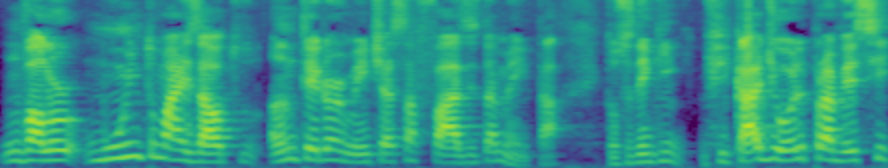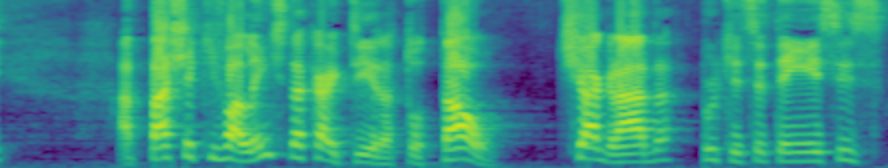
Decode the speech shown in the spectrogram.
um valor muito mais alto anteriormente a essa fase também, tá? Então você tem que ficar de olho para ver se a taxa equivalente da carteira total te agrada, porque você tem esses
